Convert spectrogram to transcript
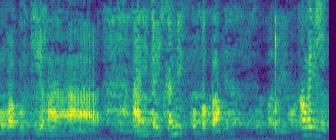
on, va aboutir à, un État islamique, pourquoi pas? En Belgique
